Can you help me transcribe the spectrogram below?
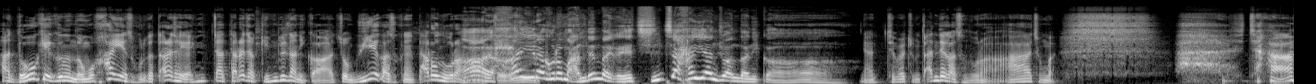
아 너 개그는 너무 하이해서 우리가 따라잡기 힘 따- 따라잡기 힘들다니까. 좀 위에 가서 그냥 따로 놀아. 아, 좀. 하이라 그러면 안 된다니까. 얘 진짜 하이한 줄 안다니까. 야, 제발 좀 딴 데 가서 놀아. 아, 정말. 하, 자.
